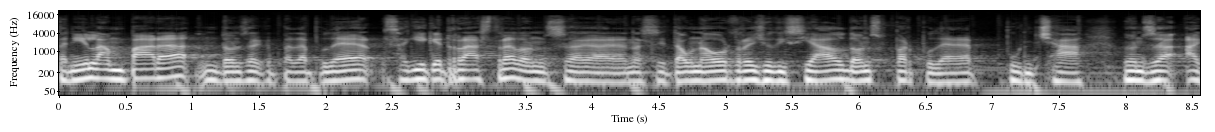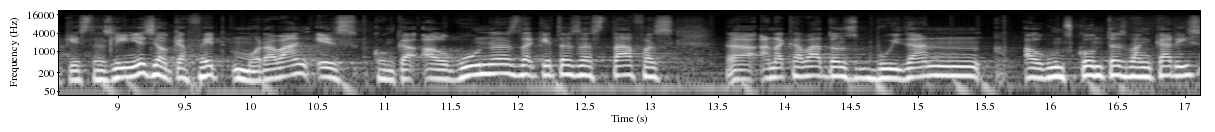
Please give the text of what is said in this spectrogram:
tenir l'empara doncs, de poder seguir aquest rastre doncs, eh, necessitar una ordre judicial doncs, per poder punxar doncs, aquestes línies i el que ha fet Morabanc és, com que algunes d'aquestes estafes eh, han acabat doncs, buidant alguns comptes bancaris,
